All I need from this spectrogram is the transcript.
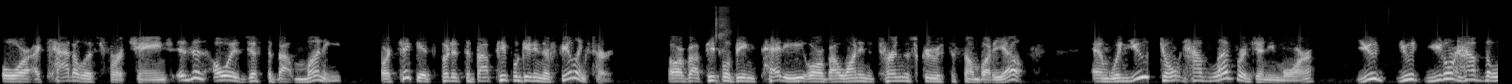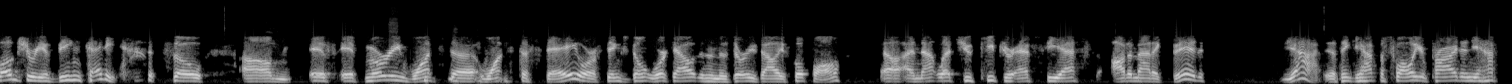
or a catalyst for a change isn't always just about money or tickets, but it's about people getting their feelings hurt, or about people being petty, or about wanting to turn the screws to somebody else. And when you don't have leverage anymore, you you you don't have the luxury of being petty. so um, if if Murray wants to wants to stay, or if things don't work out in the Missouri Valley football, uh, and that lets you keep your FCS automatic bid, yeah, I think you have to swallow your pride and you have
